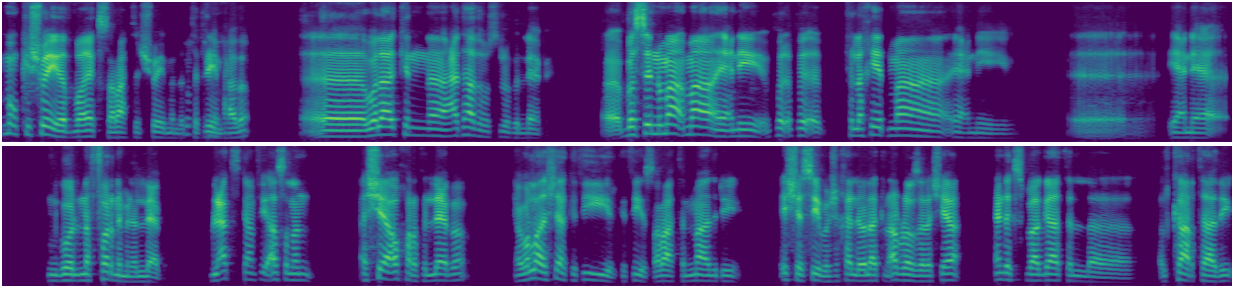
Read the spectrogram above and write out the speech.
ممكن شوية تضايق صراحة شوي من التفريم هذا. أه ولكن عاد هذا هو أسلوب اللعبة. بس إنه ما ما يعني في, في, في الأخير ما يعني أه يعني نقول نفرني من اللعبه بالعكس كان في أصلا أشياء أخرى في اللعبة. يعني والله أشياء كثير كثير صراحة. ما أدري إيش اسيب وإيش اخلي ولكن أبرز الأشياء عندك سباقات ال- الكارت هذه.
